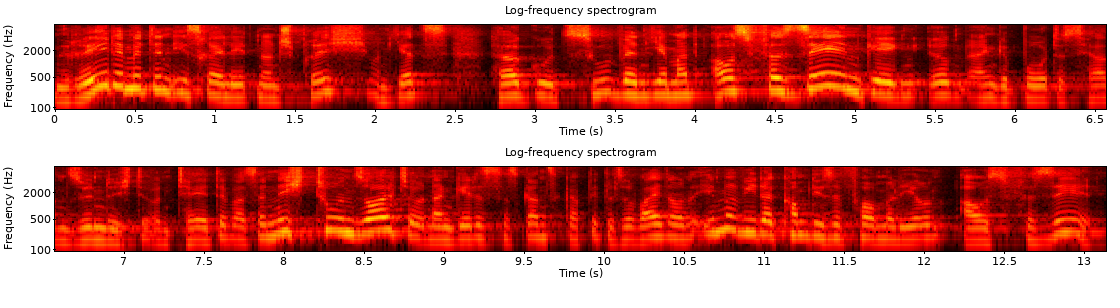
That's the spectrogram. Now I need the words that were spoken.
rede mit den Israeliten und sprich, und jetzt hör gut zu, wenn jemand aus Versehen gegen irgendein Gebot des Herrn sündigte und täte, was er nicht tun sollte, und dann geht es das ganze Kapitel so weiter, und immer wieder kommt diese Formulierung aus Versehen.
